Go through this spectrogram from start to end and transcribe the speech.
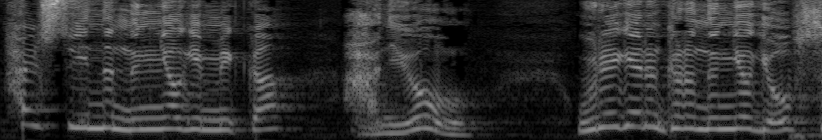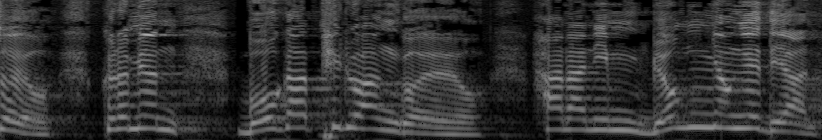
할 수 있는 능력입니까? 아니요. 우리에게는 그런 능력이 없어요. 그러면 뭐가 필요한 거예요? 하나님 명령에 대한,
